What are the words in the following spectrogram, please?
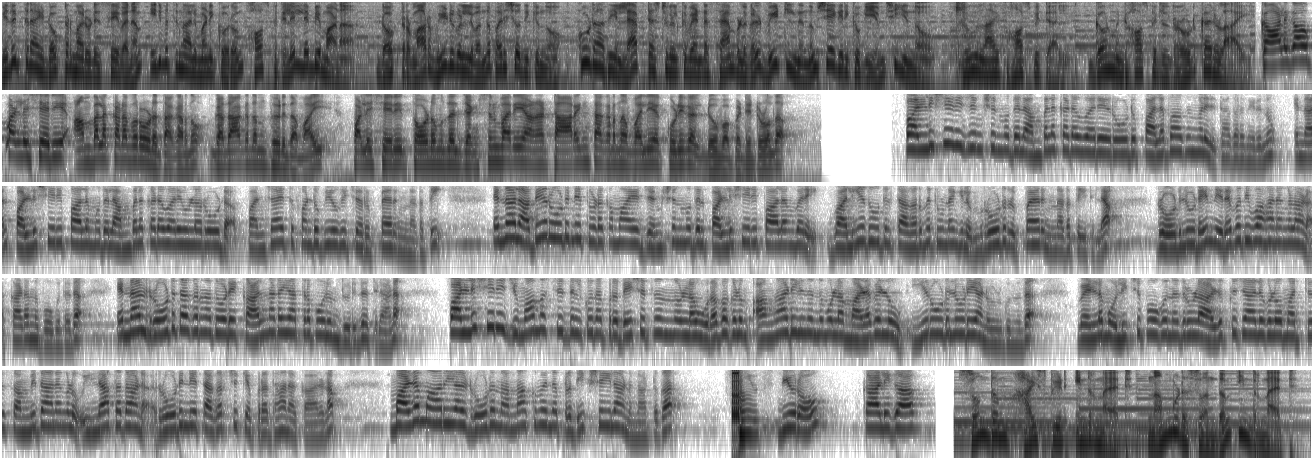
വിദഗ്ധരായ ഡോക്ടർമാരുടെ സേവനം ഇരുപത്തിനാല് മണിക്കൂറും ഹോസ്പിറ്റലിൽ ലഭ്യമാണ്. ഡോക്ടർമാർ വീടുകളിൽ വന്ന് പരിശോധിക്കുന്നു. കൂടാതെ ലാബ് ടെസ്റ്റുകൾക്ക് വേണ്ട സാമ്പിളുകൾ വീട്ടിൽ നിന്നും ശേഖരിക്കുകയും ചെയ്യുന്നു. True life hospital government hospital road Karulai Kalikavu Pallissery Ambalakkadavu road തകർന്നു. ഗതാഗതം ദുരിതമായി. പള്ളിശ്ശേരി തോട് മുതൽ ജംഗ്ഷൻ വരെയാണ് ടാറിംഗ് തകർന്ന് വലിയ കുഴികൾ രൂപപ്പെട്ടിട്ടുള്ളത്. പള്ളിശ്ശേരി ജംഗ്ഷൻ മുതൽ അമ്പലക്കടവ് വരെ റോഡ് പല ഭാഗങ്ങളിൽ തകർന്നിരുന്നു. എന്നാൽ പള്ളിശ്ശേരി പാലം മുതൽ അമ്പലക്കടവ് വരെയുള്ള റോഡ് പഞ്ചായത്ത് ഫണ്ട് ഉപയോഗിച്ച് റിപ്പയറിംഗ് നടത്തി. എന്നാൽ അതേ റോഡിന്റെ തുടക്കമായ ജംഗ്ഷൻ മുതൽ പള്ളിശ്ശേരി പാലം വരെ വലിയ തോതിൽ തകർന്നിട്ടുണ്ടെങ്കിലും റോഡ് റിപ്പയറിംഗ് നടത്തിയിട്ടില്ല. റോഡിലൂടെ നിരവധി വാഹനങ്ങളാണ് കടന്നുപോകുന്നത്. എന്നാൽ റോഡ് തകർന്നതോടെ കാൽനടയാത്ര പോലും ദുരിതത്തിലാണ്. പള്ളിശ്ശേരി ജുമാ മസ്ജിദ് നിൽക്കുന്ന പ്രദേശത്തു നിന്നുള്ള ഉറവകളും അങ്ങാടിയിൽ നിന്നുമുള്ള മഴവെള്ളവും ഈ റോഡിലൂടെയാണ് ഒഴുകുന്നത്. വെള്ളം ഒലിച്ചു പോകുന്നതിനുള്ള അഴുക്കുചാലുകളോ മറ്റു സംവിധാനങ്ങളോ ഇല്ലാത്തതാണ് റോഡിന്റെ തകർച്ചയ്ക്ക് പ്രധാന കാരണം. മഴ മാറിയാൽ റോഡ് നന്നാക്കുമെന്ന പ്രതീക്ഷയിലാണ് നാട്ടുകാർ. News bureau Kalikavu. സ്വന്തം ഹൈസ്പീഡ് ഇന്റർനെറ്റ് നമ്മുടെ സ്വന്തം ഇന്റർനെറ്റ്.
